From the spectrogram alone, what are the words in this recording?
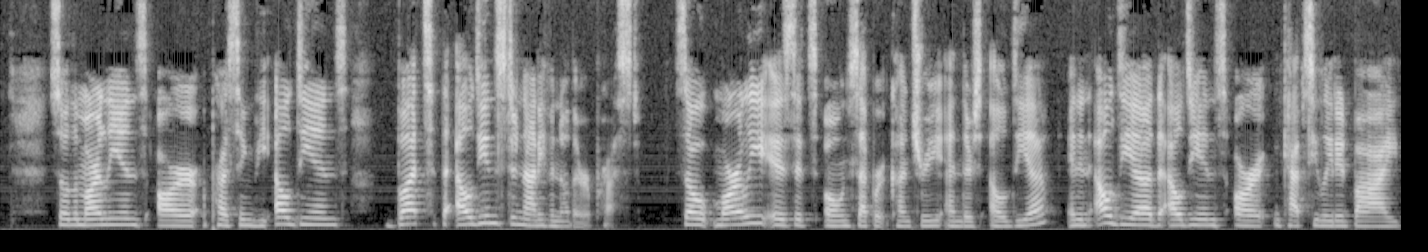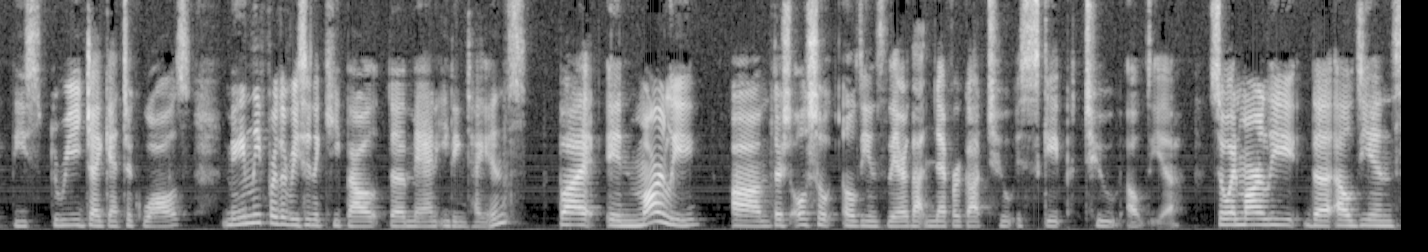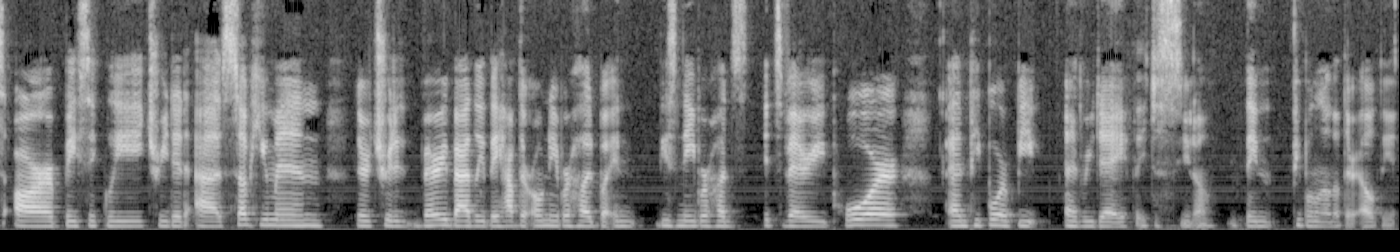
So the Marleyans are oppressing the Eldians, but the Eldians do not even know they're oppressed. So Marley is its own separate country and there's Eldia. And in Eldia, the Eldians are encapsulated by these three gigantic walls, mainly for the reason to keep out the man-eating titans. But in Marley, um, there's also Eldians there that never got to escape to Eldia. So in Marley, the Eldians are basically treated as subhuman. They're treated very badly. They have their own neighborhood, but in these neighborhoods, it's very poor, and people are beat every day. They just, you know, they people know that they're Eldian.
